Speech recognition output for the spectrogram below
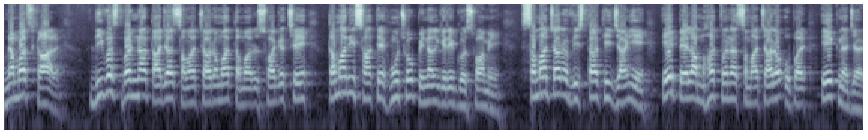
નમસ્કાર. દિવસભરના તાજા સમાચારોમાં તમારું સ્વાગત છે. તમારી સાથે હું છું પિનલગીરી ગોસ્વામી. સમાચારો વિસ્તારથી જાણીએ એ પહેલા મહત્વના સમાચારો ઉપર એક નજર.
